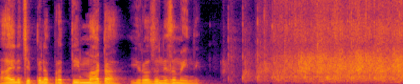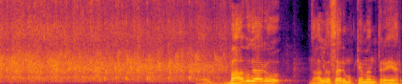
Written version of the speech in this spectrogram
ఆయన చెప్పిన ప్రతి మాట ఈరోజు నిజమైంది. బాబు గారు నాలుగోసారి ముఖ్యమంత్రి అయ్యారు.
